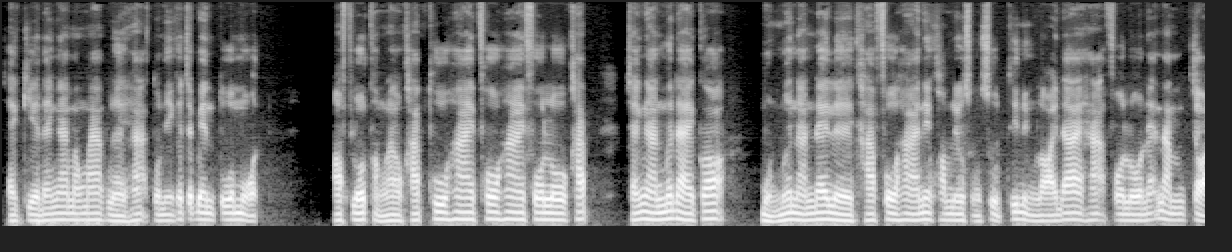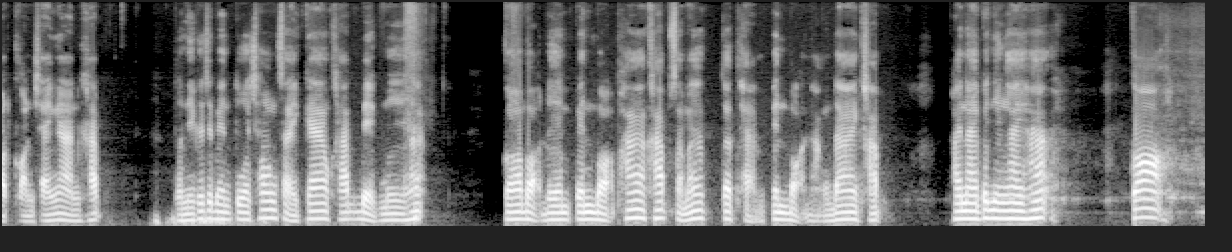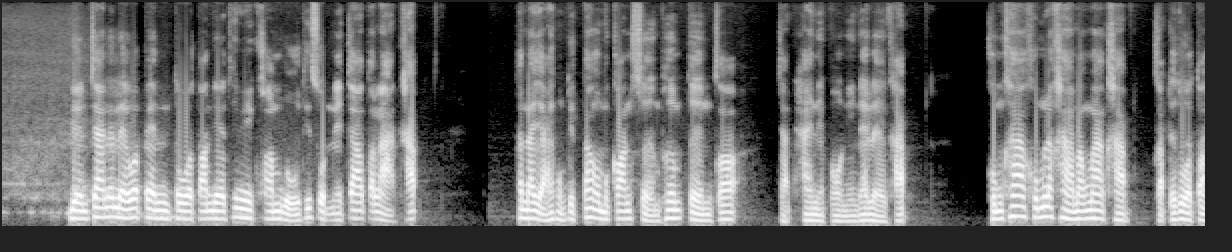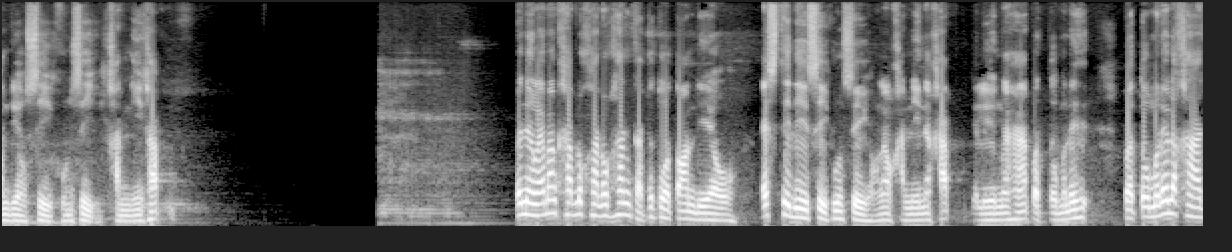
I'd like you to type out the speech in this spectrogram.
ใช้เกียร์ได้ง่ายมากๆเลยฮะ ตัวนี้ก็จะเป็นตัวโหมดออฟโรดของเราครับ two high four high four low ครับ ใช้งานเมื่อใดก็หมุนเมื่อนั้นได้เลยครับ four high เนี่ยความเร็วสูงสุดที่ 100 ได้ฮะ four low แนะนำจอดก่อนใช้งานครับ ตัวนี้ก็จะเป็นตัวช่องใส่แก้วครับ เบรกมือฮะ ก็เบาะเดิมเป็นเบาะผ้าครับ สามารถจะแถมเป็นเบาะหนังได้ครับ ภายในเป็นยังไงฮะ ก็เรียนแจ้งได้เลยว่าเป็นตัวตอนเดียวที่มีความหรูที่สุดในเจ้าตลาดครับท่านใดอยากให้ผมติดตั้งอุปกรณ์เสริมเพิ่มเติมก็จัดให้ในโปรนี้ได้เลยครับ คุ้มค่าคุ้มราคามากๆครับ กับเจ้าตัวตอนเดียว4คูณ4คันนี้ครับ เป็นอย่างไรบ้างครับลูกค้าทุกท่านกับเจ้าตัวตอนเดียว STD 4คูณ4ของเราคันนี้นะครับ อย่าลืมนะฮะเปิดตัวมาได้เปิดตัวมาได้ราคา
